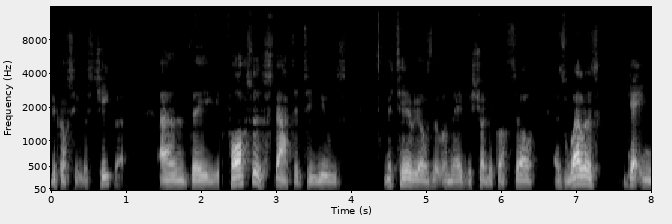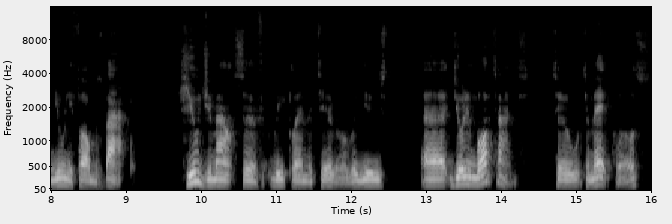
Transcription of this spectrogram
because it was cheaper. And the forces started to use materials that were made with shoddy cloth. So, as well as getting uniforms back, huge amounts of reclaimed material were used uh, during war times to, to make clothes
